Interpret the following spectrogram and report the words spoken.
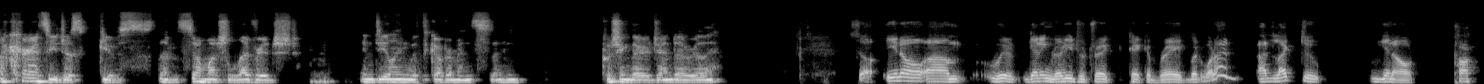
a currency just gives them so much leverage in dealing with governments and pushing their agenda really. So you know um, we're getting ready to take take a break but what i'd i'd like to you know talk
